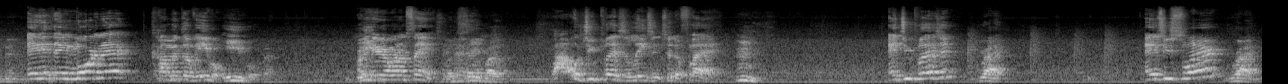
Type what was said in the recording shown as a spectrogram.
Amen. Anything more than that cometh of evil. Evil. Are you hearing what I'm saying? What I say, brother. Why would you pledge allegiance to the flag? Ain't you pledging? Right. Ain't you swearing? Right.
